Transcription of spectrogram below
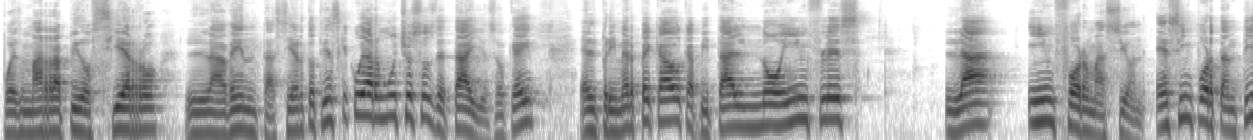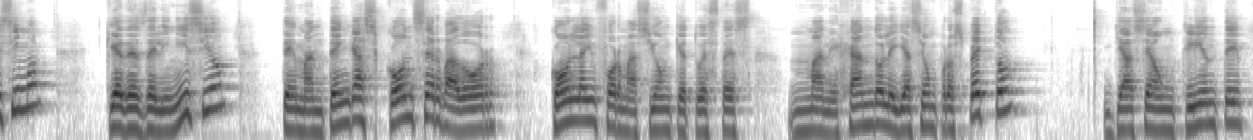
pues más rápido cierro la venta, ¿cierto? Tienes que cuidar mucho esos detalles, ¿ok? El primer pecado capital, no infles la información. Es importantísimo que desde el inicio te mantengas conservador con la información que tú estés manejándole, ya sea un prospecto, ya sea un cliente,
